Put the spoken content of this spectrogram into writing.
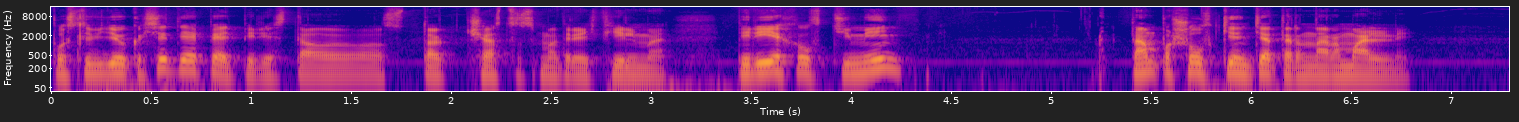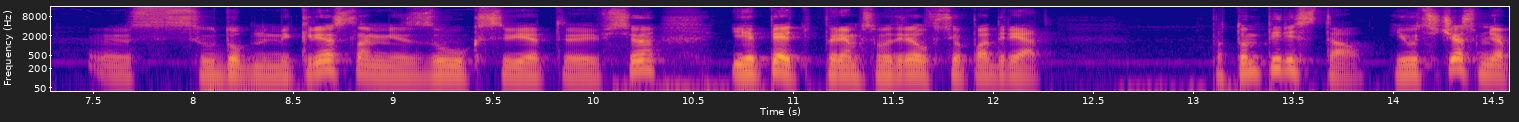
После видеокассет я опять перестал э, так часто смотреть фильмы. Переехал в Тюмень, там пошел в кинотеатр нормальный э, с удобными креслами, звук, свет и все. И опять прям смотрел все подряд. Потом перестал. И вот сейчас у меня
